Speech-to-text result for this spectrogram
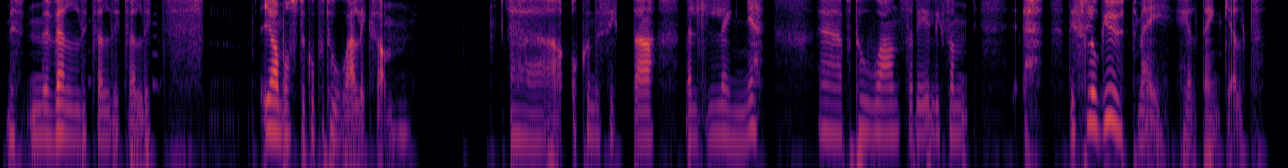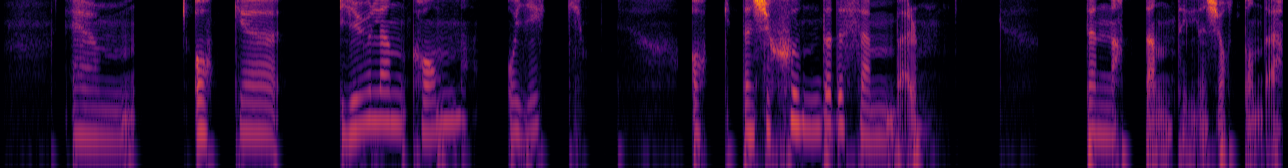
med, med väldigt, väldigt, väldigt... Jag måste gå på toa liksom. Och kunde sitta väldigt länge på toan. Så det liksom det slog ut mig helt enkelt. Um, och eh, julen kom och gick. Och den 27 december, den natten till den 28,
